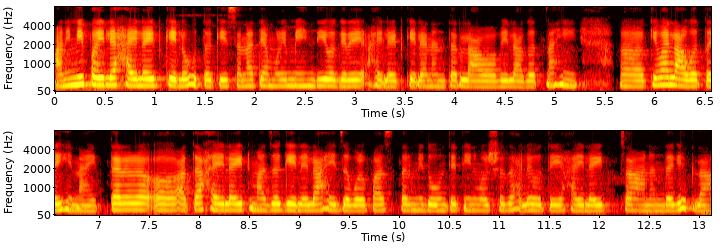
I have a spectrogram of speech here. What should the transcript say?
आणि मी पहिले हायलाईट केलं होतं केसांना त्यामुळे मेहंदी वगैरे हायलाईट केल्यानंतर लावावे लागत नाही. किंवा लावतही नाही तर आता हायलाईट माझं गेलेलं आहे जवळपास तर मी दोन ते तीन वर्ष झाले होते हायलाईटचा आनंद घेतला.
